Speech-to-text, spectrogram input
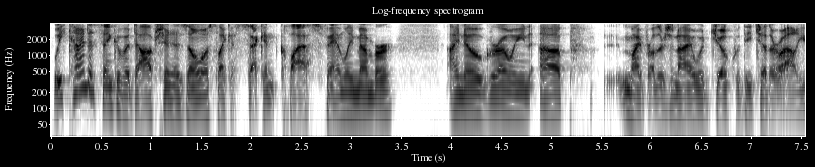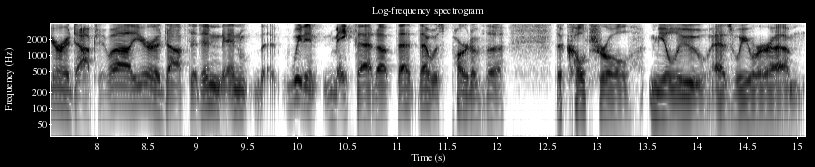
we kind of think of adoption as almost like a second class family member. I know growing up, my brothers and I would joke with each other, "Well, you're adopted. Well, you're adopted," and and we didn't make that up. That that was part of the the cultural milieu as we were um,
